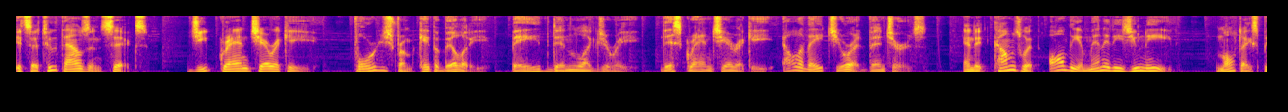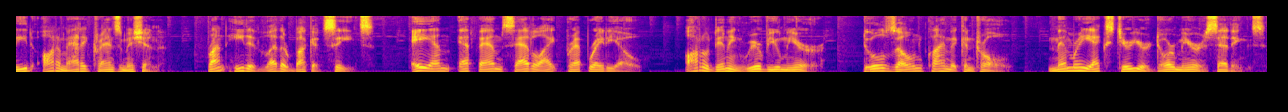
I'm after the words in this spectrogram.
It's a 2006 Jeep Grand Cherokee. Forged from capability, bathed in luxury, this Grand Cherokee elevates your adventures. And it comes with all the amenities you need. Multi-speed automatic transmission, front heated leather bucket seats, AM FM satellite prep radio, auto dimming rearview mirror, dual zone climate control, memory exterior door mirror settings,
